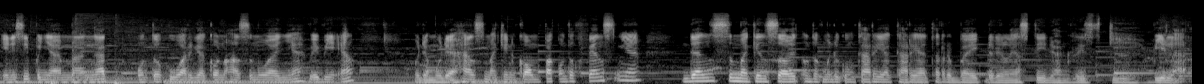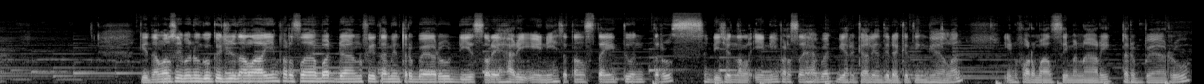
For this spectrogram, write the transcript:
Ini sih penyemangat untuk keluarga Konoha semuanya BBL Mudah-mudahan semakin kompak untuk fansnya Dan semakin solid untuk mendukung karya-karya terbaik dari Lesti dan Rizky Bilar Kita masih menunggu kejutan lain persahabat dan vitamin terbaru di sore hari ini. Tetap stay tune terus di channel ini persahabat biar kalian tidak ketinggalan Informasi menarik terbaru,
